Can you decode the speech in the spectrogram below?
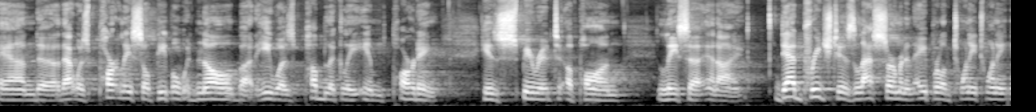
and uh, that was partly so people would know, but he was publicly imparting his spirit upon Lisa and I. Dad preached his last sermon in April of 2020.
